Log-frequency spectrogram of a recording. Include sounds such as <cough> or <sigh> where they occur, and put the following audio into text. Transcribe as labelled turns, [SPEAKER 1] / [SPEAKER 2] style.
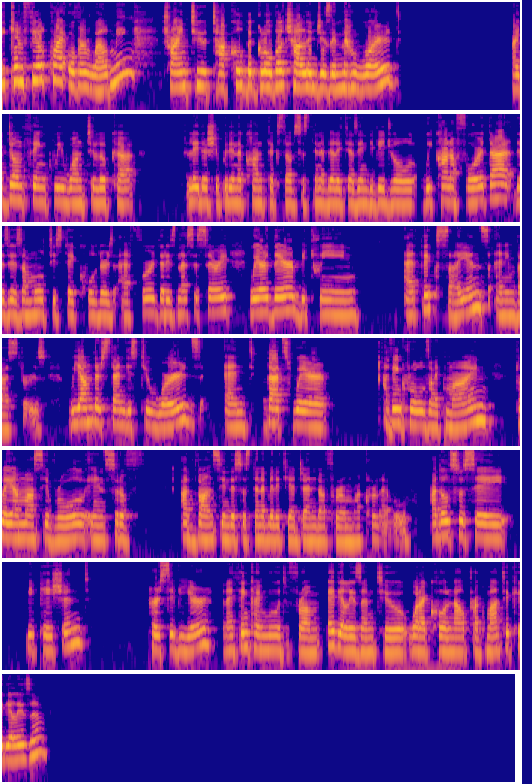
[SPEAKER 1] it can feel quite overwhelming trying to tackle the global challenges in the <laughs> world. I don't think we want to look at leadership within the context of sustainability as individual. We can't afford that. This is a multi-stakeholders effort that is necessary. We are there between ethics, science, and investors. We understand these two words, and that's where I think roles like mine play a massive role in sort of advancing the sustainability agenda for a macro level. I'd also say be patient, persevere. And I think I moved from idealism to what I call now pragmatic idealism.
